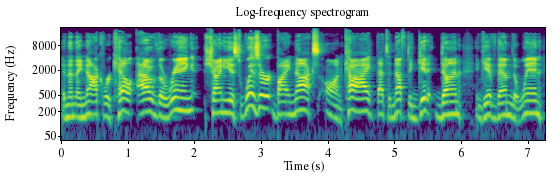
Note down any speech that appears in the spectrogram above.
And then they knock Raquel out of the ring. Shiniest Wizard by Nox on Kai. That's enough to get it done and give them the win.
